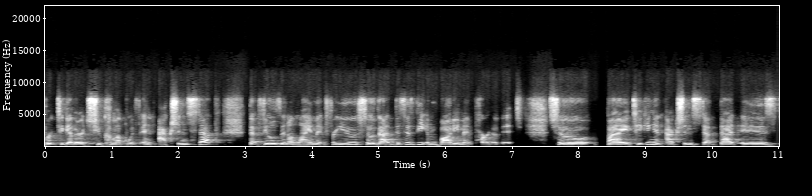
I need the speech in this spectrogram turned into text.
work together to come up with an action step that feels in alignment for you so that this is the embodiment part of it. So by taking an action step that is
